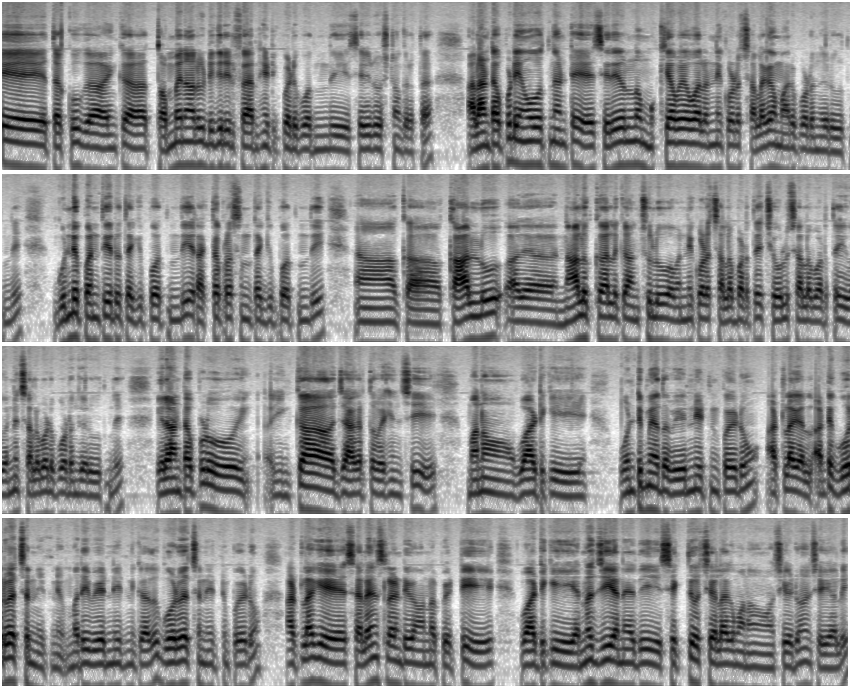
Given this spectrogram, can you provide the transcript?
తక్కువగా ఇంకా తొంభై నాలుగు డిగ్రీల ఫ్యారెన్హీట్కి పడిపోతుంది శరీర ఉష్ణోగ్రత. అలాంటప్పుడు ఏమవుతుందంటే శరీరంలో ముఖ్య అవయవాలన్నీ కూడా చల్లగా మారిపోవడం జరుగుతుంది. గుండె పనితీరు తగ్గిపోతుంది రక్త ప్రసరణ తగ్గిపోతుంది కా- కాళ్ళు అదే, నాలుగు కాళ్ళకి అంచులు అవన్నీ కూడా చల్లబడతాయి చెవులు చల్లబడతాయి ఇవన్నీ చల్లబడిపోవడం జరుగుతుంది. ఇలాంటప్పుడు ఇంకా జాగ్రత్త వహించి మనం వాటికి ఒంటి మీద వేడి నీటిని పోయడం అట్లాగే అంటే గోరువెచ్చని నీటిని మరీ వేడి నీటిని కాదు గోరువెచ్చని నీటిని పోయడం అట్లాగే సెలైన్స్ లాంటివి ఏమన్నా పెట్టి వాటికి ఎనర్జీ అనేది శక్తి వచ్చేలాగా మనం చేయడం చేయాలి.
